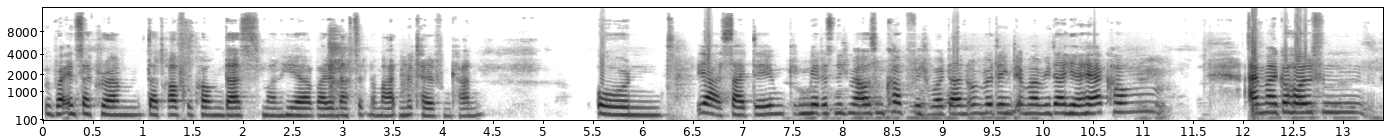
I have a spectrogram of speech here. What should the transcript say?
über Instagram darauf gekommen, dass man hier bei den Nachtzeltnomaden mithelfen kann. Und ja, seitdem ging mir das nicht mehr aus dem Kopf. Ich wollte dann unbedingt immer wieder hierher kommen. Einmal geholfen,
